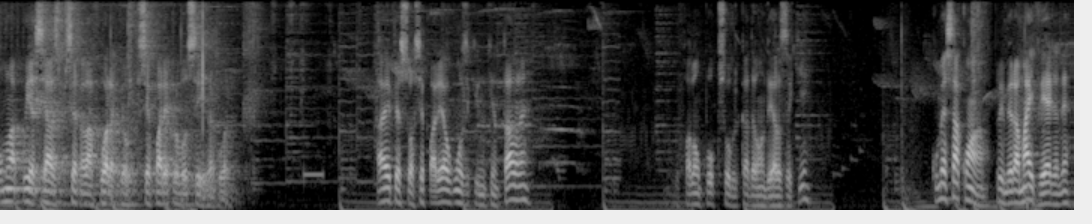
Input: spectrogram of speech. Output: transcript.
Vamos lá conhecer as bicicletas lá fora que eu separei para vocês agora. Aí pessoal, separei algumas aqui no quintal, né? Vou falar um pouco sobre cada uma delas aqui. Começar com a primeira mais velha, né?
